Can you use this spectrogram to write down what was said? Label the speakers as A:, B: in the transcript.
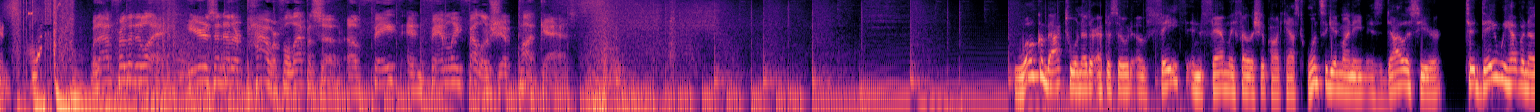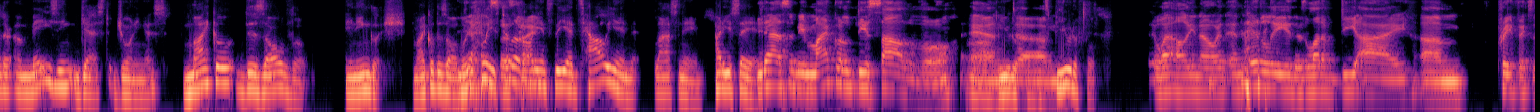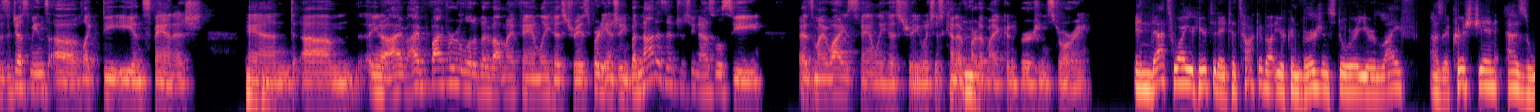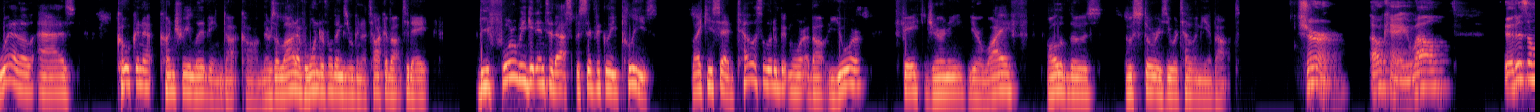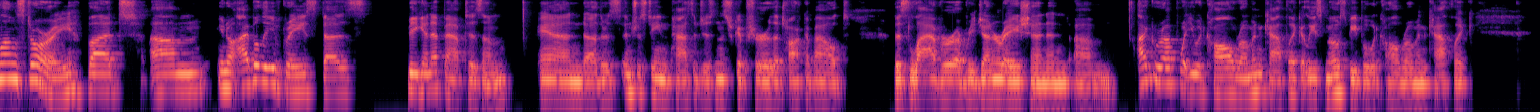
A: Without further delay, here's another powerful episode of Faith and Family Fellowship Podcast.
B: Welcome back to another episode of Faith and Family Fellowship Podcast. Once again, my name is Dallas here. Today we have another amazing guest joining us, Michael DeSalvo in English. Michael DeSalvo. Yes, Please tell our right. audience the Italian last name. How do you say it?
C: Yes, it'd be Michael Di Salvo.
B: Oh, and, beautiful. Um, it's beautiful.
C: Well, you know, in, in Italy, there's a lot of DI um, prefixes. It just means of, like DE in Spanish. Mm-hmm. And um, you know, I've, I've I've heard a little bit about my family history. It's pretty interesting, but not as interesting as we'll see as my wife's family history, which is kind of mm-hmm. part of my conversion story.
B: And that's why you're here today to talk about your conversion story, your life as a Christian, as well as coconutcountryliving.com. There's a lot of wonderful things we're going to talk about today. Before we get into that specifically, please, like you said, tell us a little bit more about your faith journey, your wife, all of those those stories you were telling me about.
C: Sure. Okay. Well, it is a long story, but um, you know, I believe grace does begin at baptism. And uh, there's interesting passages in the scripture that talk about this laver of regeneration. And um, I grew up what you would call Roman Catholic, at least most people would call Roman Catholic.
